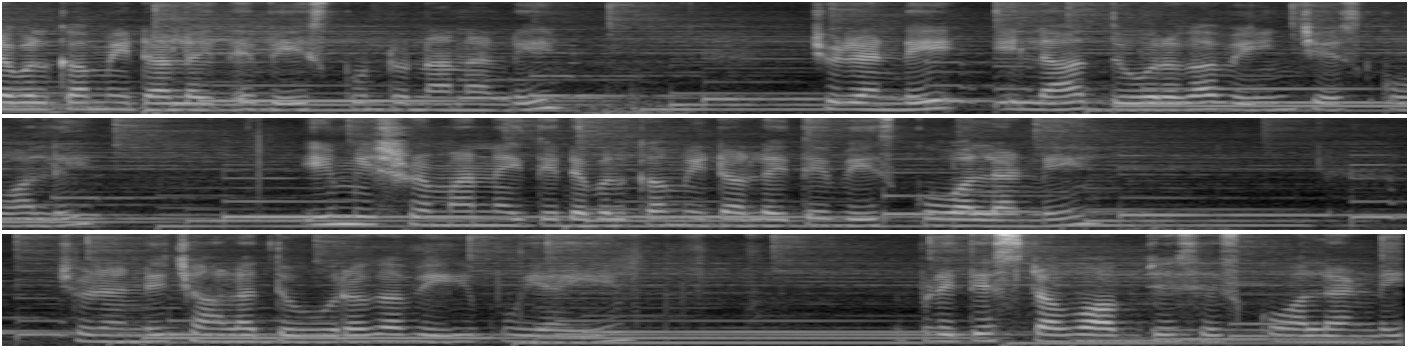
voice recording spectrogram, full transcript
డబుల్ కా మీటాలు అయితే వేసుకుంటున్నానండి. చూడండి ఇలా దూరగా వేయించేసుకోవాలి. ఈ మిశ్రమాన్ని అయితే డబుల్ కా మీటాలు అయితే వేసుకోవాలండి. చూడండి చాలా దూరగా వేగిపోయాయి. ఇప్పుడైతే స్టవ్ ఆఫ్ చేసేసుకోవాలండి.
